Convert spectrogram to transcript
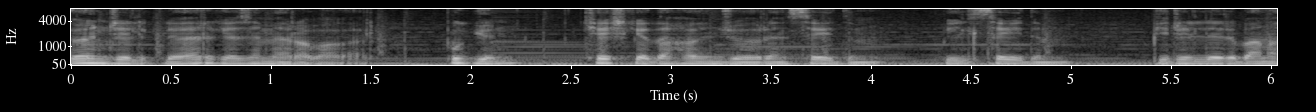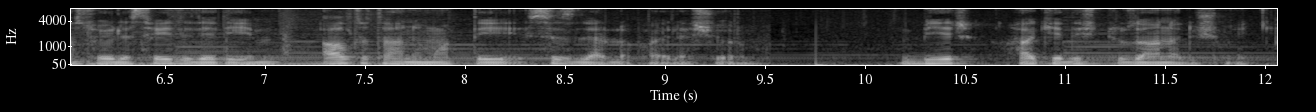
Öncelikle herkese merhabalar. Bugün keşke daha önce öğrenseydim, bilseydim, birileri bana söyleseydi dediğim 6 tane maddeyi sizlerle paylaşıyorum. 1. Hak ediş tuzağına düşmek.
